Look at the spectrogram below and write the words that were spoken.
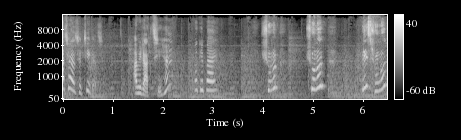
আচ্ছা আচ্ছা ঠিক আছে। আমি রাখছি হ্যাঁ? ওকে বাই শুনুন শুনুন প্লিজ শুনুন।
